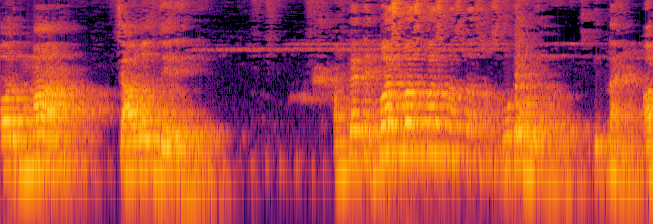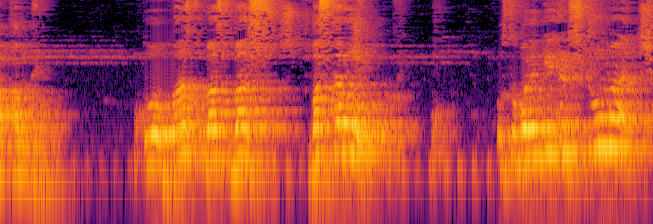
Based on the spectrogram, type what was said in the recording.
और माँ चावल दे रही है। हम कहते हैं, बस बस बस बस बस बस हो गया हो गया इतना ही, अब अब नहीं। तो बस बस बस बस करो। उसको बोलेंगे it's too much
